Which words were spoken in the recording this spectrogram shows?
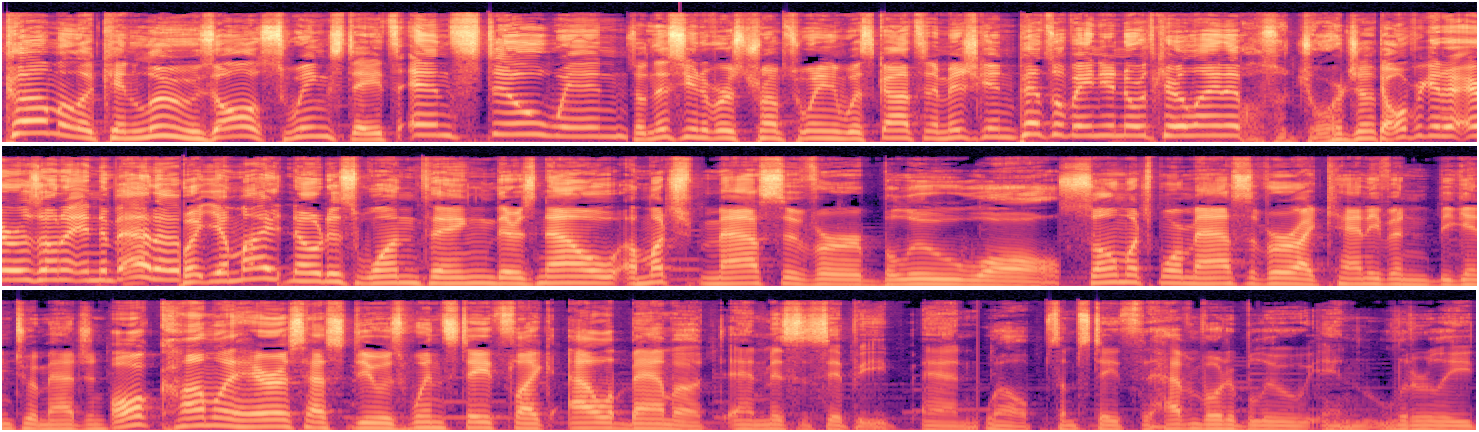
Kamala can lose all swing states and still win. So in this universe, Trump's winning Wisconsin and Michigan, Pennsylvania, North Carolina, also Georgia. Don't forget Arizona and Nevada. But you might notice one thing. There's now a much massiver blue wall. So much more massiver, I can't even begin to imagine. All Kamala Harris has to do is win states like Alabama and Mississippi, and, well, some states that haven't voted blue in literally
